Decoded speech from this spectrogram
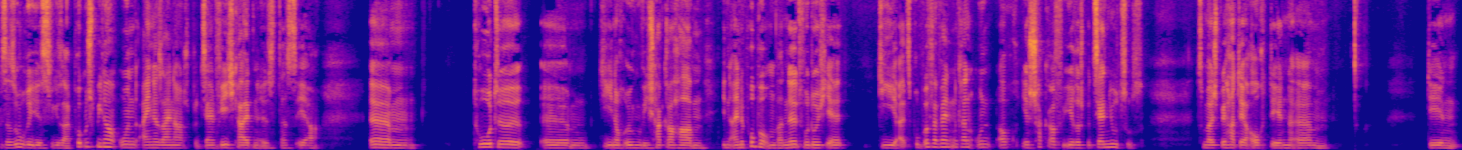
Sasori ist, wie gesagt, Puppenspieler und eine seiner speziellen Fähigkeiten ist, dass er ähm, Tote, ähm, die noch irgendwie Chakra haben, in eine Puppe umwandelt, wodurch er die als Puppe verwenden kann und auch ihr Chakra für ihre speziellen Jutsus. Zum Beispiel hat er auch den, ähm, den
